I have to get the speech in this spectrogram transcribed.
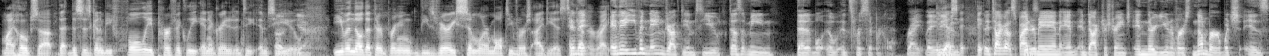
my hopes up that this is going to be fully perfectly integrated into the MCU. Oh, yeah. Even though that they're bringing these very similar multiverse mm. ideas and together, they, right? And they even name drop the MCU. Doesn't mean that it will. It, it's reciprocal, right? They, Yes, even it- it- they talk about Spider Man and and Doctor Strange in their universe number, which is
